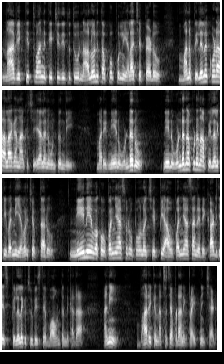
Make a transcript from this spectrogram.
నా వ్యక్తిత్వాన్ని తీర్చిదిద్దుతూ నాలోని తప్పొప్పుల్ని ఎలా చెప్పాడో మన పిల్లలకు కూడా అలాగా నాకు చేయాలని ఉంటుంది. మరి నేను ఉండను. నేను ఉండనప్పుడు నా పిల్లలకి ఇవన్నీ ఎవరు చెప్తారు? నేనే ఒక ఉపన్యాస రూపంలో చెప్పి ఆ ఉపన్యాసాన్ని రికార్డ్ చేసి పిల్లలకి చూపిస్తే బాగుంటుంది కదా అని భార్యకి నచ్చ చెప్పడానికి ప్రయత్నించాడు.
